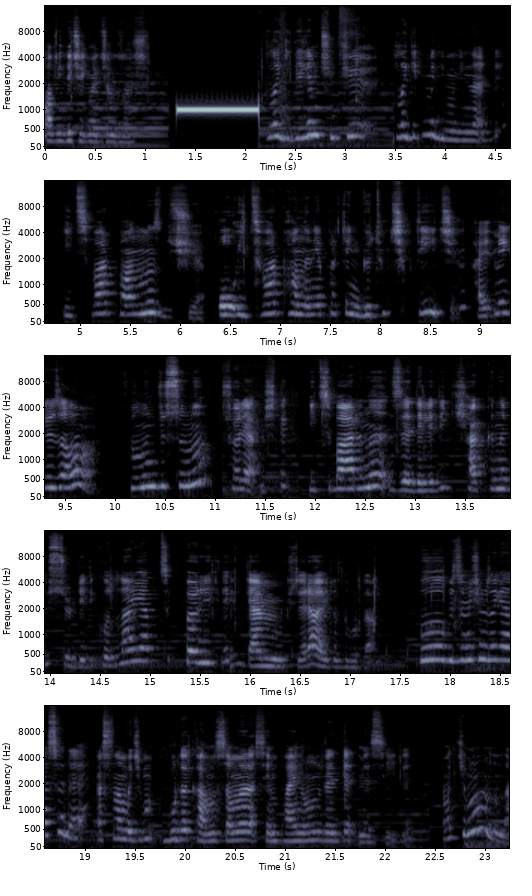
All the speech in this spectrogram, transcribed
Aa, video çekmek çok zor. Okula gidelim çünkü okula gitmediğim günlerde itibar puanımız düşüyor. O itibar puanlarını yaparken götüm çıktığı için kaybetmeye göze alamam. Sonuncusunu şöyle yapmıştık. İtibarını zedeledik. Hakkında bir sürü dedikodular yaptık. Böylelikle gelmemek üzere ayrıldı buradan. Bu bizim işimize gelse de aslında amacım burada kalması ama Senpai'nin onu reddetmesiydi. Ama kim umurunda?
